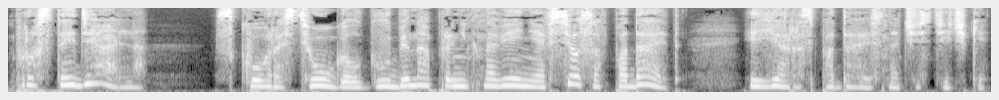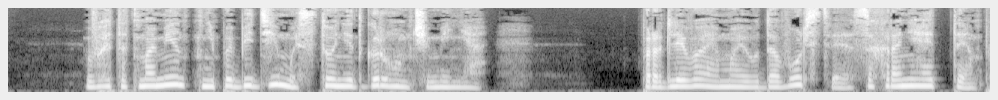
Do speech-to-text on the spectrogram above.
просто идеально. Скорость, угол, глубина проникновения — все совпадает, и я распадаюсь на частички. В этот момент непобедимый стонет громче меня. Продлевая мое удовольствие, сохраняет темп,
